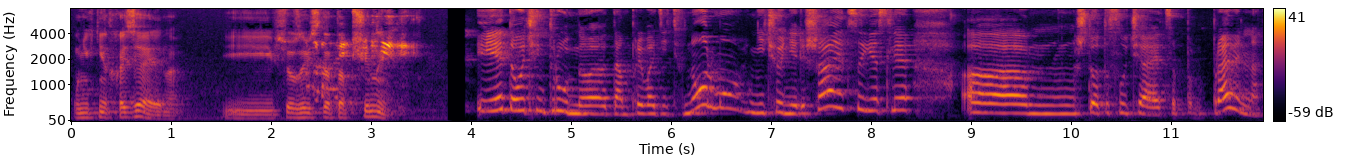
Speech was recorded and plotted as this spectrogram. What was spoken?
у них нет хозяина, и все зависит от общины. И это очень трудно там приводить в норму, ничего не решается, если что-то случается, правильно?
